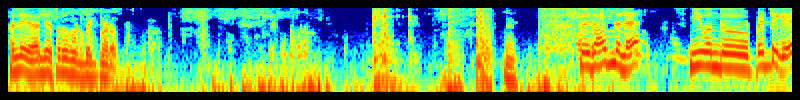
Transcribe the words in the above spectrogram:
ಅಲ್ಲೇ ಅಲ್ಲೇ ಸುರಿದ್ಬಿಟ್ಟು ಬೆಡ್ ಮಾಡೋದು ಹ್ಞೂ ಸೊ ಇದಾದಮೇಲೆ ಈ ಒಂದು ಬೆಡ್ಡಿಗೆ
